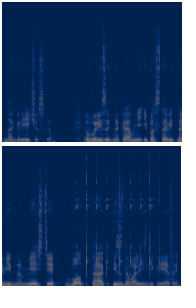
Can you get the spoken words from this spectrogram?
на греческом. Вырезать на камне и поставить на видном месте – вот так издавались декреты.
